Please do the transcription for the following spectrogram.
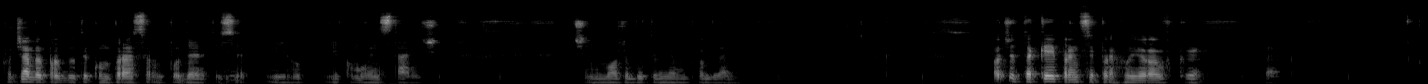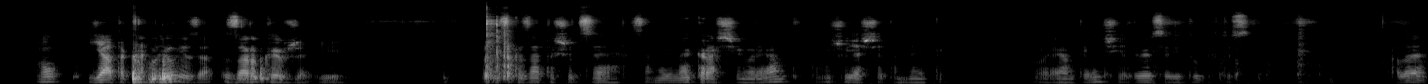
хоча б продути компресором, подивитися, його, в якому він стані, чи, чи не може бути в ньому проблеми. Так. Отже, такий принцип регулювання. Так. Ну, я так регулюю за, за роки вже. І можу сказати, що це саме найкращий варіант, тому що є ще там деякі варіанти інші. Я дивився в Ютубі хтось. Але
